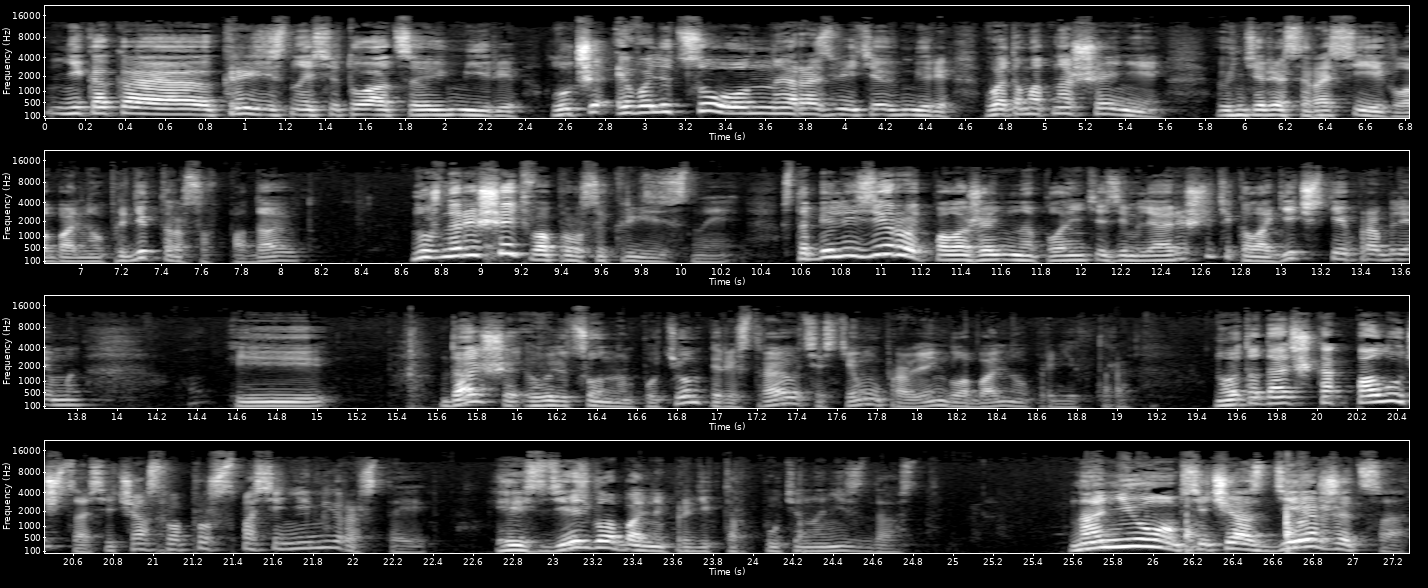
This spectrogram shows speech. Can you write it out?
никакая кризисная ситуация в мире, лучше эволюционное развитие в мире. В этом отношении интересы России и глобального предиктора совпадают. Нужно решить вопросы кризисные, стабилизировать положение на планете Земля, решить экологические проблемы и дальше эволюционным путем перестраивать систему управления глобального предиктора. Но это дальше как получится, а сейчас вопрос спасения мира стоит. И здесь глобальный предиктор Путина не сдаст. На нем сейчас держится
